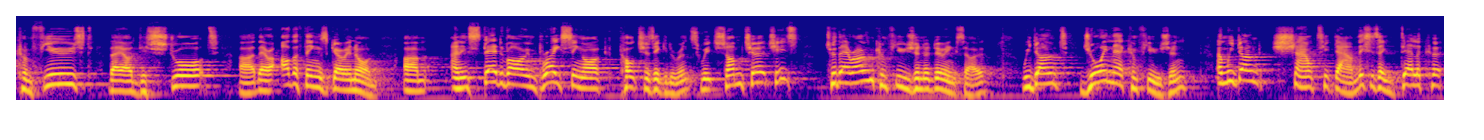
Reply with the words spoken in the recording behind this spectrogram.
confused, they are distraught, uh, there are other things going on. Um, and instead of our embracing our culture's ignorance, which some churches, to their own confusion, are doing so, we don't join their confusion and we don't shout it down. This is a delicate,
